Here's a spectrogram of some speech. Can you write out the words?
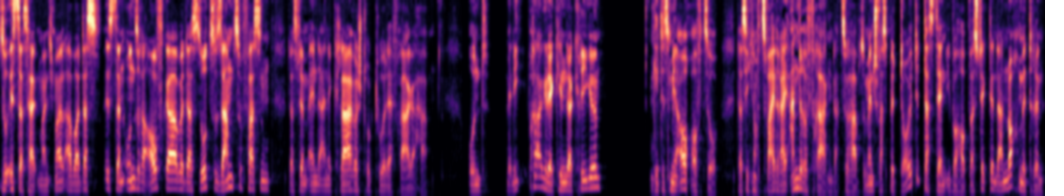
so ist das halt manchmal, aber das ist dann unsere Aufgabe, das so zusammenzufassen, dass wir am Ende eine klare Struktur der Frage haben. Und wenn ich die Frage der Kinder kriege, geht es mir auch oft so, dass ich noch zwei, drei andere Fragen dazu habe. So Mensch, was bedeutet das denn überhaupt? Was steckt denn da noch mit drin?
